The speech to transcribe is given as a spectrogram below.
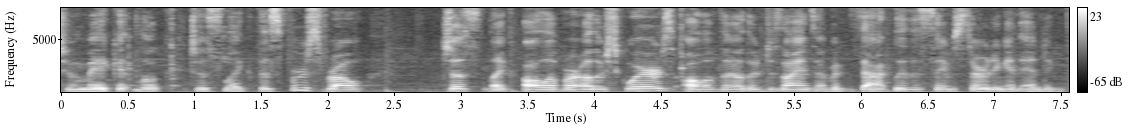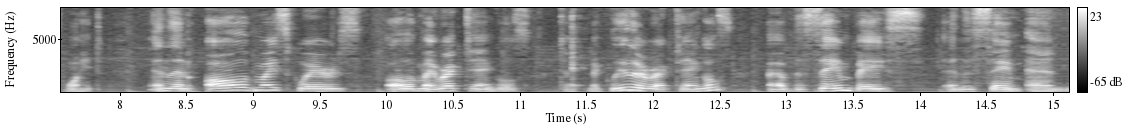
to make it look just like this first row, just like all of our other squares, all of the other designs have exactly the same starting and ending point. And then all of my squares, all of my rectangles, technically they're rectangles, I have the same base and the same end,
